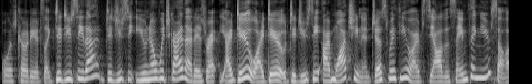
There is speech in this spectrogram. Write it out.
With Cody, it's like, did you see that? Did you see? You know which guy that is, right? I do. I do. Did you see? I'm watching it just with you. I saw the same thing you saw.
